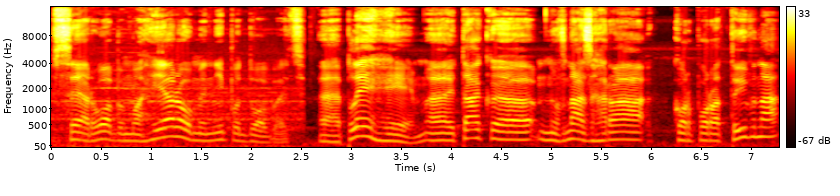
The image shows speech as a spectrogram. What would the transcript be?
Все, робимо Hero, мені подобається. Е, Play Game. Е, так, е, ну, в нас гра корпоративна,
